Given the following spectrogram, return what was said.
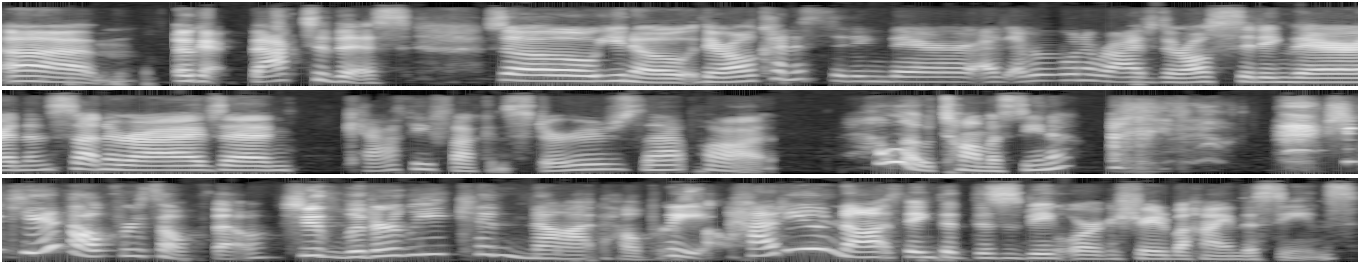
Um, okay, back to this. So, you know, they're all kind of sitting there as everyone arrives, they're all sitting there, and then Sutton arrives and Kathy fucking stirs that pot. Hello, Thomasina. she can't help herself though. She literally cannot help herself. Wait, how do you not think that this is being orchestrated behind the scenes?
